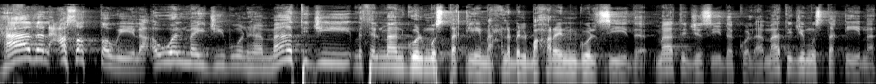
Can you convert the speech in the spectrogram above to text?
هذا العصا الطويلة أول ما يجيبونها ما تجي مثل ما نقول مستقيمة. إحنا بالبحرين نقول سيدة. ما تجي سيدة كلها ما تجي مستقيمة.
